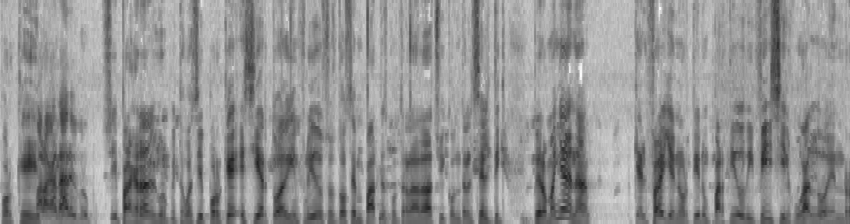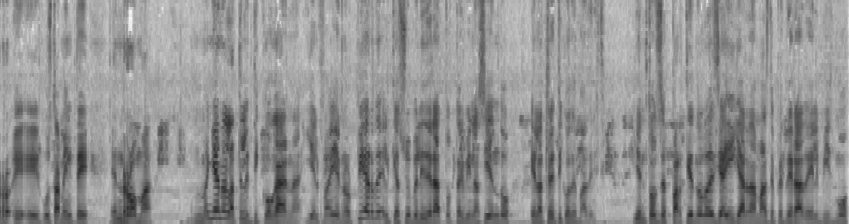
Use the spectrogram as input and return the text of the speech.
porque... Para ganar el grupo. Sí, para ganar el grupo y te voy a decir por qué. Es cierto, ha influido esos dos empates contra la Lazio y contra el Celtic, pero mañana que el Feyenoord tiene un partido difícil jugando eh, eh, justamente en Roma, mañana el Atlético gana y el Feyenoord pierde, el que asume el liderato termina siendo el Atlético de Madrid y entonces partiendo desde ahí ya nada más dependerá de él mismo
